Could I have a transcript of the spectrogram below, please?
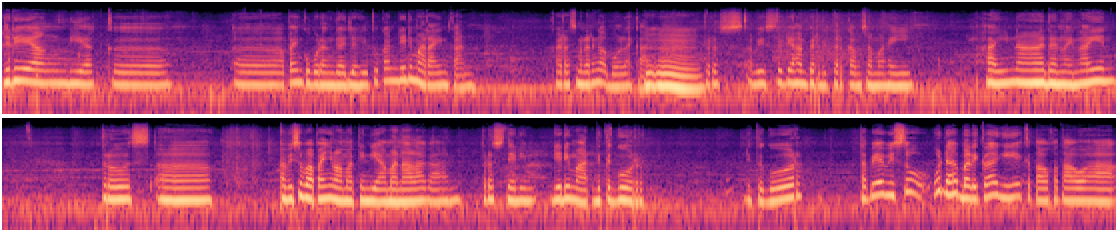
jadi yang dia ke eh, apa yang kuburan gajah itu kan dia dimarahin kan karena sebenarnya nggak boleh kan Mm-mm. Terus abis itu dia hampir diterkam sama Hai Haina dan lain-lain. Terus eh abis itu bapaknya nyelamatin dia sama Nala kan. Terus dia di, dia dimar, ditegur. Ditegur. Tapi abis itu udah balik lagi ketawa-ketawa.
